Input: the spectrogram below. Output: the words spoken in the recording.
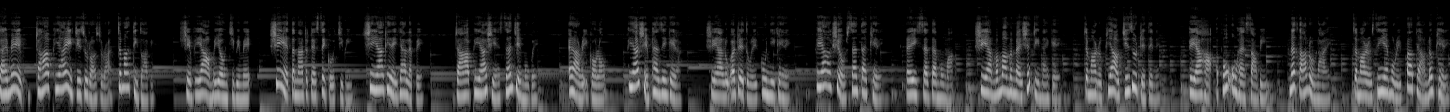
ဒါပေမဲ့ဒါကဖះရဲ့ကျေးဇူးတော်ဆိုတာကျမသိသွားပြီရှင်ဖះအောင်မယုံကြည်ပေမဲ့ ရှင်ရဲ့တနာတတဲ့စိတ်ကိုကြည့်ပြီးရှင်ရခဲ့တဲ့ရလက်ပဲဒါကဖះရှင်စမ်းကြင်မှုပဲအဲ့ဒါတွေအကုန်လုံးဖះရှင်ဖန်ဆင်းခဲ့တာရှင်ရလိုအပ်တဲ့သူတွေကူညီခဲ့တယ်ဖះရှင်ကိုစမ်းသက်ခဲ့တယ်အဲ့ဒီစမ်းသက်မှုမှာရှင်ရမမမမတ်ရက်တည်နိုင်ခဲ့တယ်ကျမတို့ဖះကိုကျေးဇူးတင်တဲ့နဲ့ဖះဟာအဖိုးအိုဟန်ဆောင်ပြီးနတ်သားလိုလာတယ်ကျမတို့စင်းရဲမှုတွေပပြောင်လုပ်ခဲ့တယ်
